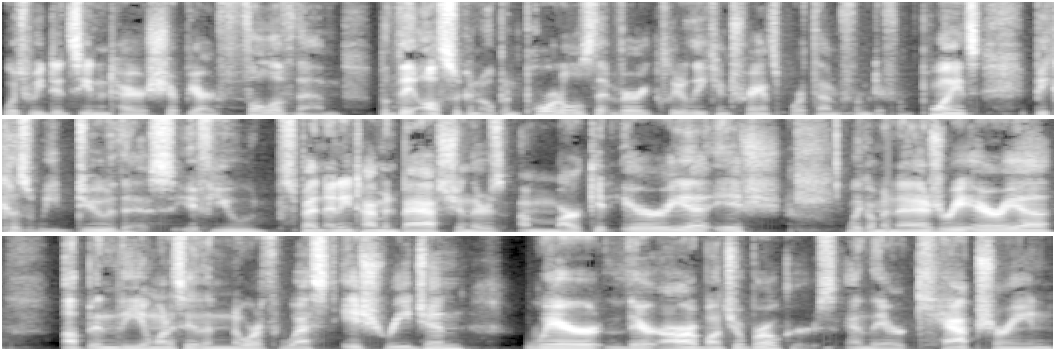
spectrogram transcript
which we did see an entire shipyard full of them, but they also can open portals that very clearly can transport them from different points because we do this. If you spend any time in Bastion, there's a market area ish, like a menagerie area up in the, I want to say the northwest ish region, where there are a bunch of brokers and they are capturing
